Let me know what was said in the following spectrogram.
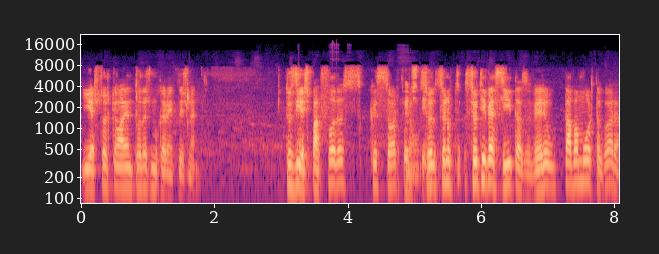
E as pessoas que iam lá dentro todas morreram, infelizmente. Tu dizias, pá, foda-se, que sorte. Meu. Se, eu, se, eu não- se eu tivesse ido, estás a ver, eu estava morto agora.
